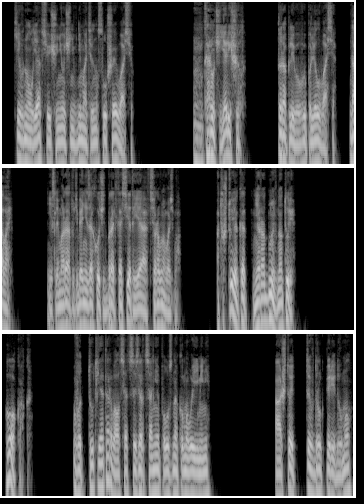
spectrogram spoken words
— кивнул я, все еще не очень внимательно слушая Васю. «Короче, я решил», — торопливо выпалил Вася. «Давай. Если Марат у тебя не захочет брать кассеты, я все равно возьму. А то что я как не родной в натуре?» «О как!» Вот тут я оторвался от созерцания полузнакомого имени. «А что это ты вдруг передумал?»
